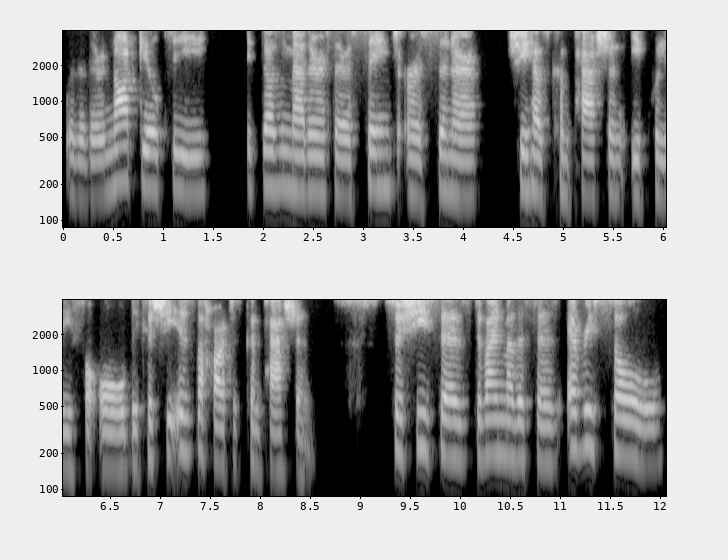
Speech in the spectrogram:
whether they're not guilty, it doesn't matter if they're a saint or a sinner. She has compassion equally for all because she is the heart of compassion. So she says, Divine Mother says, every soul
